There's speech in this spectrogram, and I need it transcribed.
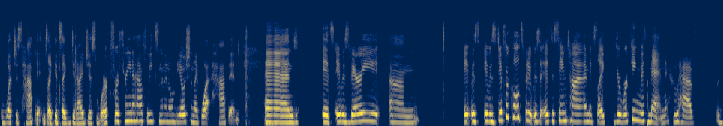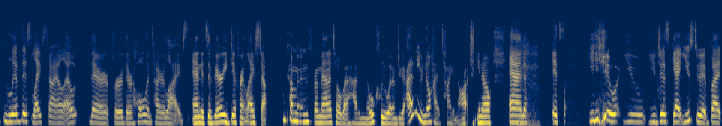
what just happened. Like it's like, did I just work for three and a half weeks in the middle of the ocean? Like what happened? And it's it was very um it was it was difficult, but it was at the same time, it's like you're working with men who have lived this lifestyle out there for their whole entire lives. And it's a very different lifestyle I'm coming from Manitoba having no clue what I'm doing. I didn't even know how to tie a knot, you know, and it's you you you just get used to it. But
